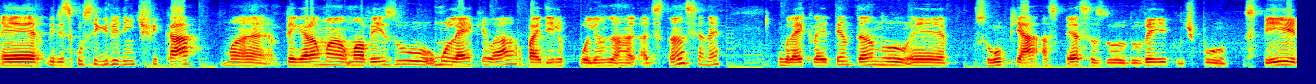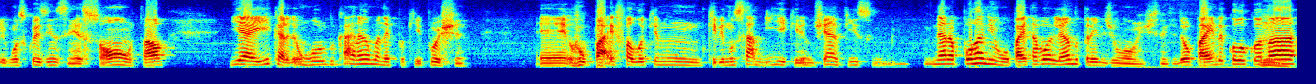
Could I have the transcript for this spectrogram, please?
é, eles conseguiram identificar. Uma, pegaram uma, uma vez o, o moleque lá, o pai dele olhando a, a distância, né? O moleque lá tentando é, surrupiar as peças do, do veículo, tipo espelho, algumas coisinhas assim, som e tal. E aí, cara, deu um rolo do caramba, né? Porque, poxa, é, o pai falou que, não, que ele não sabia, que ele não tinha visto. Não era porra nenhuma, o pai tava olhando pra ele de longe, entendeu? O pai ainda colocou Hum. na,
